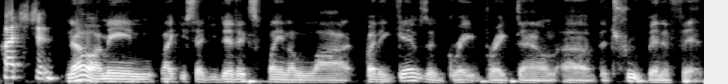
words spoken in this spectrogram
question. No, I mean, like you said, you did explain a lot, but it gives a great breakdown of the true benefit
